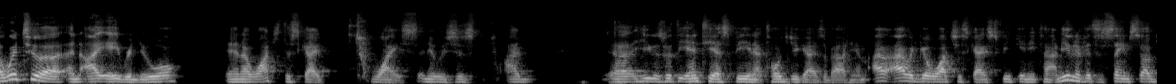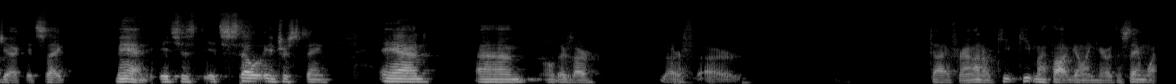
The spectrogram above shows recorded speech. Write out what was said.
I went to a, an IA renewal and I watched this guy twice, and it was just I. Uh, he was with the NTSB, and I told you guys about him. I, I would go watch this guy speak anytime, even if it's the same subject. It's like, man, it's just it's so interesting. And um, oh, there's our our, our diaphragm. I don't keep keep my thought going here with the same way.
